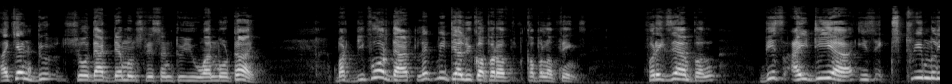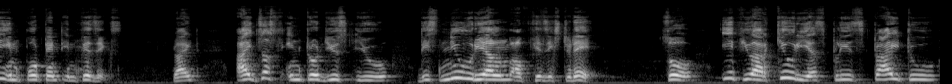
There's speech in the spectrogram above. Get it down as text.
I can do show that demonstration to you one more time. But before that, let me tell you couple of, couple of things. For example, this idea is extremely important in physics, right? I just introduced you this new realm of physics today. So if you are curious, please try to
